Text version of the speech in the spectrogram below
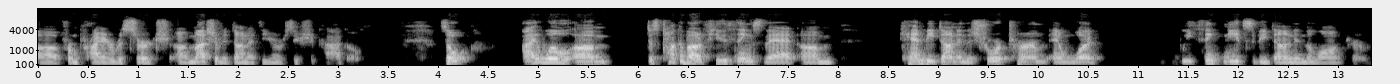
uh, from prior research, uh, much of it done at the University of Chicago. So I will um, just talk about a few things that um, can be done in the short term and what we think needs to be done in the long term.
